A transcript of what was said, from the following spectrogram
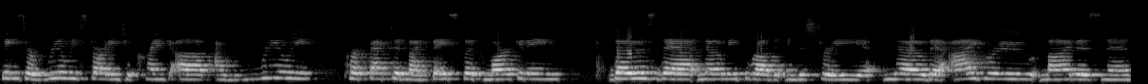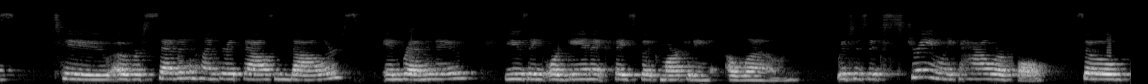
Things are really starting to crank up. I've really perfected my Facebook marketing those that know me throughout the industry know that I grew my business to over $700,000 in revenue using organic Facebook marketing alone, which is extremely powerful. So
